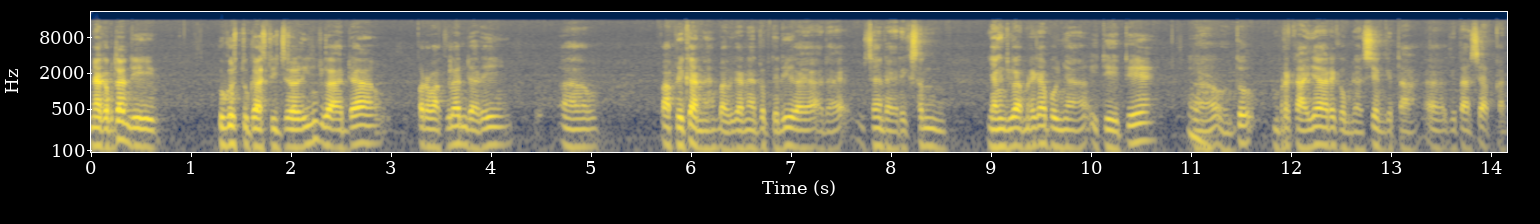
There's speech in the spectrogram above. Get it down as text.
Nah kebetulan di gugus tugas digital ini juga ada perwakilan dari uh, pabrikan ya, pabrikan network. Jadi kayak ada misalnya dari Ericsson yang juga mereka punya ide-ide. Uh, untuk memperkaya rekomendasi yang kita uh, kita siapkan.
